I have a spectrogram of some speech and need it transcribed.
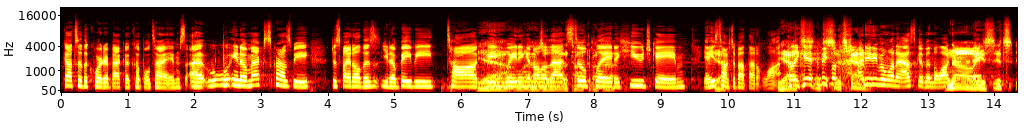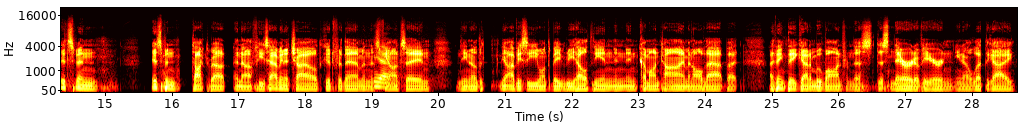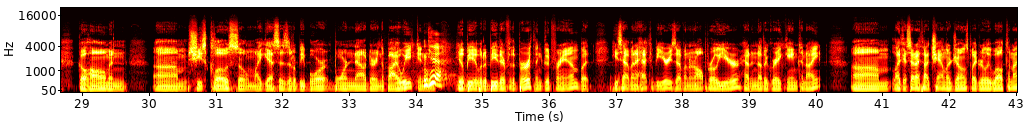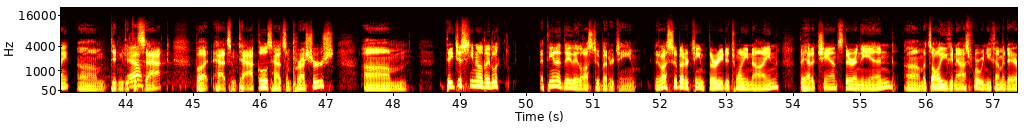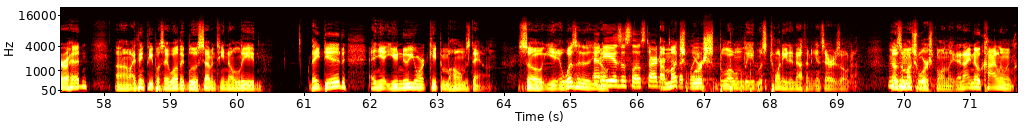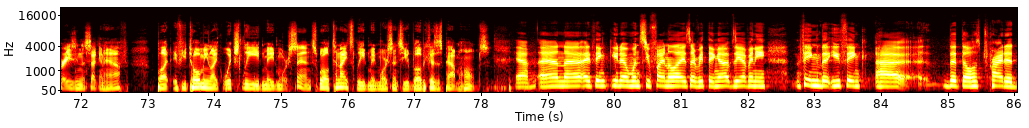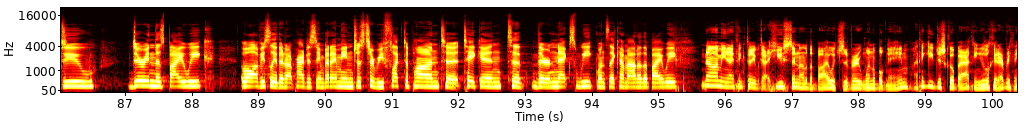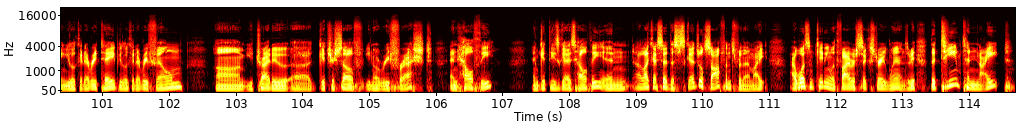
got to the quarterback a couple times. Uh, w- you know, Maxx Crosby, despite all this, you know, baby talk, Yeah, being waiting, and all of that, of still played that. a huge game. Yeah, he's Yeah. talked about that a lot. Yeah, like it's- it's- people- it's I of- didn't even want to ask him in the locker room No, today. he's it's it's been it's been talked about enough. He's having a child, good for them and his Yeah. fiance, and you know, the obviously you want the baby to be healthy and, and, and come on time and all that. But I think they got to move on from this this narrative here, and you know, let the guy go home and. Um, she's close, so my guess is it'll be bor- born now during the bye week, and Yeah. he'll be able to be there for the birth, and good for him. But he's having a heck of a year. He's having an All-Pro year. Had another great game tonight. Um, like I said, I thought Chandler Jones played really well tonight. Um, didn't get Yeah. the sack, but had some tackles, had some pressures. Um, they just, you know, they looked. At the end of the day, they lost to a better team. They lost to a better team, thirty to twenty-nine. They had a chance there in the end. Um, it's all you can ask for when you come into Arrowhead. Um, I think people say, well, they blew a 17-0 lead. They did, and yet you knew you weren't keeping Mahomes down. So it wasn't. You and know, he is a slow starter. a much typically. worse blown lead was 20 to nothing against Arizona. That was a Mm-hmm. much worse blown lead. And I know Kyler went crazy in the second half, but if you told me like which lead made more sense, well, tonight's lead made more sense you'd blow because it's Pat Mahomes. Yeah, and uh, I think you know once you finalize everything up, do you have anything that you think uh, that they'll try to do during this bye week? Well, obviously they're not practicing, but I mean just to reflect upon, to take into their next week once they come out of the bye week. No, I mean I think they've got Houston out of the bye, which is a very winnable game. I think you just go back and you look at everything. You look at every tape, you look at every film. Um, you try to uh, get yourself, you know, refreshed and healthy, and get these guys healthy. And uh, like I said, the schedule softens for them. I I wasn't kidding with five or six straight wins. I mean, the team tonight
